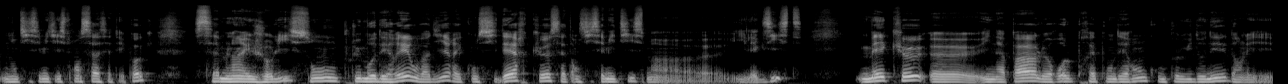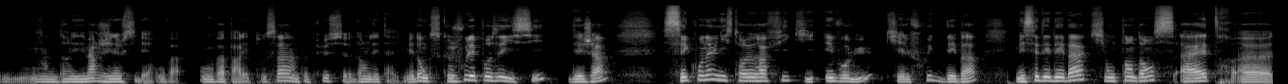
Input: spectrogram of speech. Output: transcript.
l'antisémitisme français à cette époque. Semelin et Joly sont plus modérés, on va dire, et considèrent que cet antisémitisme, euh, il existe, mais que euh, il n'a pas le rôle prépondérant qu'on peut lui donner dans les, dans les démarches génocidaires. On va, on va parler de tout ça un peu plus dans le détail. Mais donc ce que je voulais poser ici, déjà, c'est qu'on a une historiographie qui évolue, qui est le fruit de débats, mais c'est des débats qui ont tendance à être euh,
